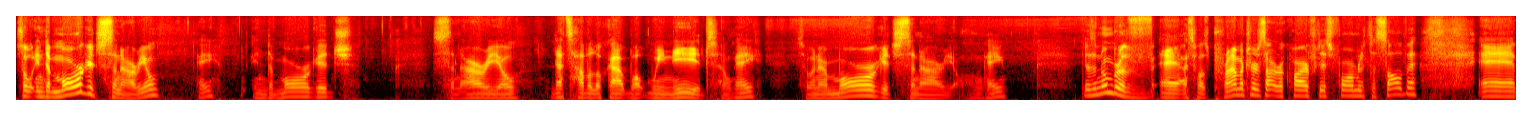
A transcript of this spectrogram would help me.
So in the mortgage scenario, okay, in the mortgage scenario, let's have a look at what we need, okay. So in our mortgage scenario, okay, there's a number of, uh, I suppose, parameters that are required for this formula to solve it. Uh,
